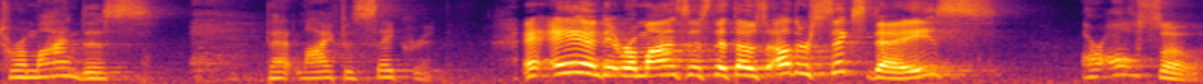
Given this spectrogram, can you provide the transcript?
to remind us that life is sacred. And, and it reminds us that those other six days are also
